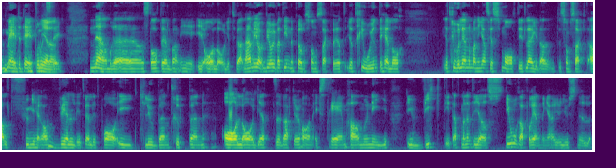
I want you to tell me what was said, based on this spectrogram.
med det tog ett steg närmre startelvan i, i A-laget tyvärr. Nej, men jag, vi har ju varit inne på det som sagt, för jag, jag tror ju inte heller jag tror väl ändå man är ganska smart i ett läge där som sagt allt fungerar väldigt, väldigt bra i klubben, truppen, A-laget verkar ju ha en extrem harmoni. Det är ju viktigt att man inte gör stora förändringar just nu.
